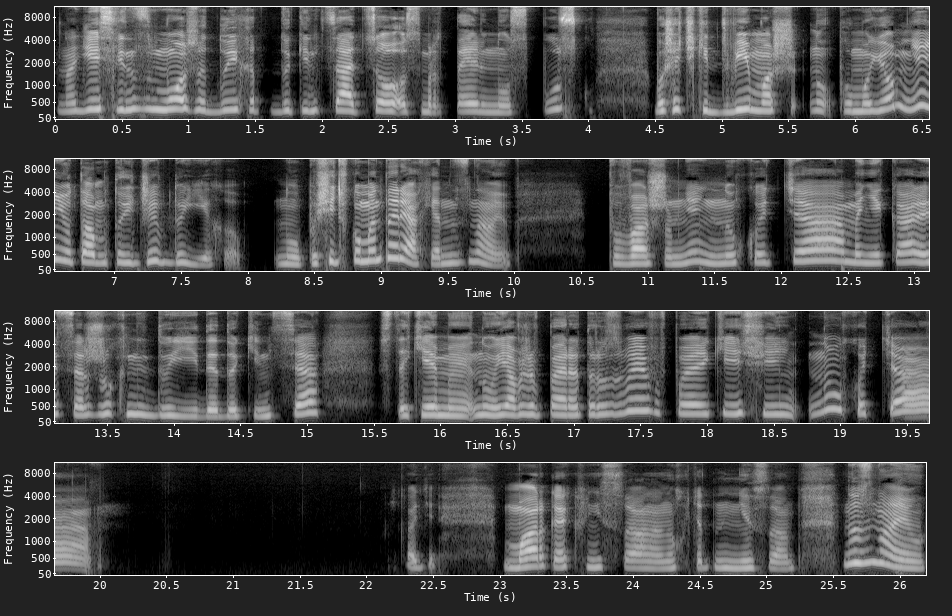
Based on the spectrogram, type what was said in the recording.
Надіюсь, він зможе доїхати до кінця цього смертельного спуску. Бо ще тільки дві машини. Ну, по моєму мнению, там той джип доїхав. Ну, пишіть в коментарях, я не знаю. По вашому мнению, ну, хоча, мені кажеться, жук не доїде до кінця з такими. Ну, я вже вперед розвив по якійсь фігні. Ну, хоча. Марка як в Ніссана, ну хоча б не Нісан. Ну, знаю.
